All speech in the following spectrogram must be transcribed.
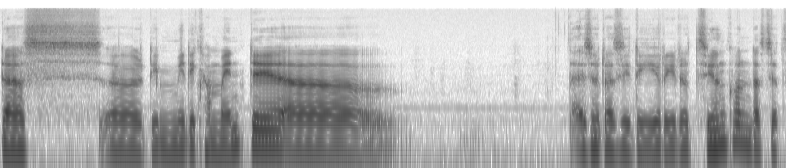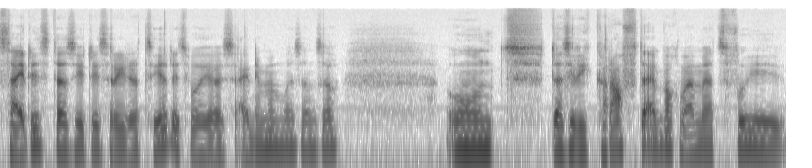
dass äh, die Medikamente, äh, also dass ich die reduzieren kann, dass jetzt Zeit ist, dass ich das reduziere, das wo ich alles einnehmen muss und so. Und dass ich die Kraft einfach, weil wir jetzt viel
